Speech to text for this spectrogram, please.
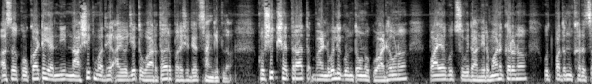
असं कोकाटे यांनी नाशिकमध्ये आयोजित वार्ताहर परिषदेत सांगितलं. कृषी क्षेत्रात भांडवली गुंतवणूक वाढवणं पायाभूत सुविधा निर्माण करणं उत्पादन खर्च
